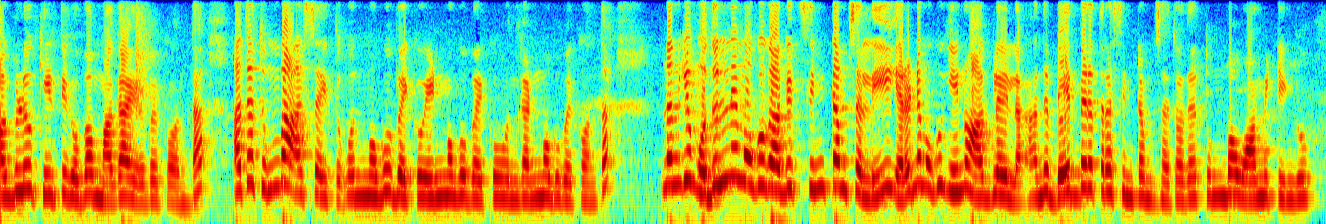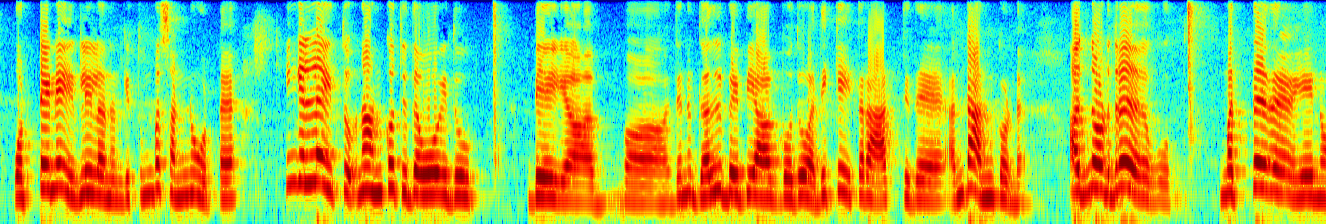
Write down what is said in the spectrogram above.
ಮಗಳು, ಕೀರ್ತಿಗೆ ಒಬ್ಬ ಮಗ ಇರಬೇಕು ಅಂತ. ಅಥವಾ ತುಂಬ ಆಸೆ ಇತ್ತು. ಒಂದು ಮಗು ಬೇಕು ಹೆಣ್ಮಗು ಬೇಕು, ಒಂದು ಗಂಡು ಮಗು ಬೇಕು ಅಂತ. ನನಗೆ ಮೊದಲನೇ ಮಗುಗಾಗಿದ್ದ ಸಿಂಪ್ಟಮ್ಸ್ ಅಲ್ಲಿ ಎರಡನೇ ಮಗು ಏನೂ ಆಗಲೇ ಇಲ್ಲ. ಅಂದರೆ ಬೇರೆ ಬೇರೆ ಥರ ಸಿಂಪ್ಟಮ್ಸ್ ಆಯಿತು. ಅದೇ ತುಂಬ ವಾಮಿಟಿಂಗು ಹೊಟ್ಟೆನೇ ಇರಲಿಲ್ಲ ನನಗೆ. ತುಂಬ ಸಣ್ಣ ಹೊಟ್ಟೆ. ಹಿಂಗೆಲ್ಲ ಇತ್ತು. ನಾನು ಅನ್ಕೋತಿದ್ದೆ, ಓ ಇದು ಬೇ ಅದೇನು ಗಲ್ ಬೇಬಿ ಆಗ್ಬೋದು, ಅದಕ್ಕೆ ಈ ಥರ ಆಗ್ತಿದೆ ಅಂತ ಅನ್ಕೊಂಡೆ. ಅದು ನೋಡಿದ್ರೆ ಮತ್ತೆ ಏನು,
